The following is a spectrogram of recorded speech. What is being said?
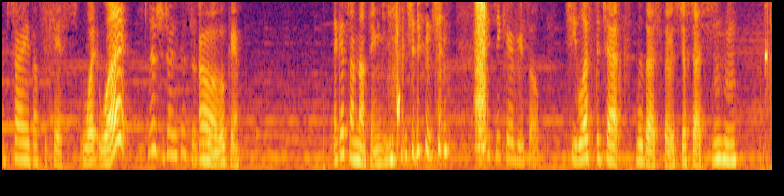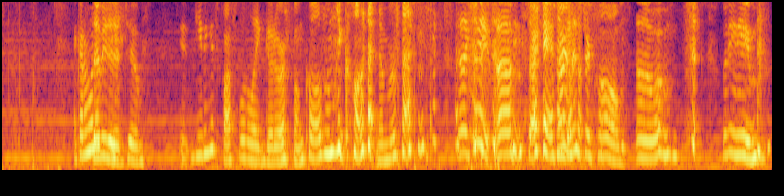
I'm sorry about the kiss. What? What? Yeah, she tried to kiss us. Oh, okay. I guess I'm not paying much attention. Please take care of yourself. She left the chat with us. That was just us. Mm-hmm. I kind of want to Sebby see. did it too. Do you think it's possible to like go to our phone calls and like call that number back? You're like, hey, um, sorry, I sorry. Mr. Call. Uh, what do you need?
